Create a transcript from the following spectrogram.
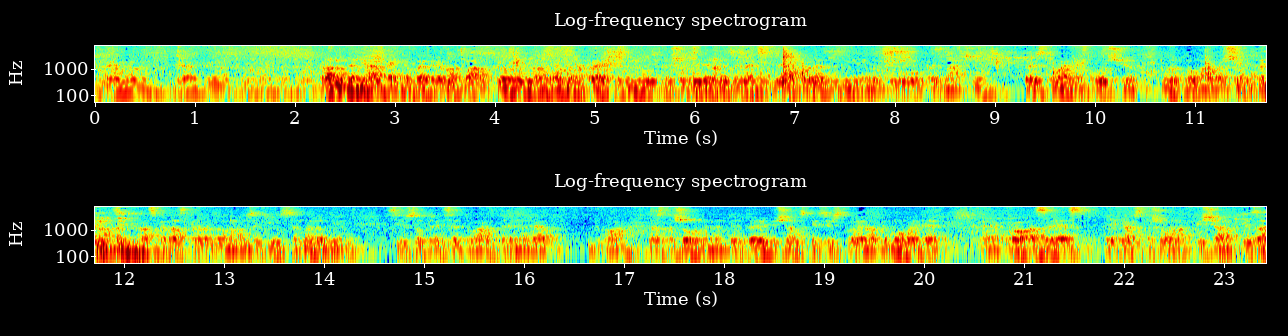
Утримались? Дякую. Наступне питання. Про надання АТКБ «Приватбанк» дозволу на розроблення проекту землеустрою щодо відведення земельних ділянок у зміни його призначення, користування площею 0,0713 га з кадастровим номером закінчиться 01 732 302, розташований на території Піщанської сільської ради. Мова йде е, про АЗС, яка розташована в Піщанці, за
